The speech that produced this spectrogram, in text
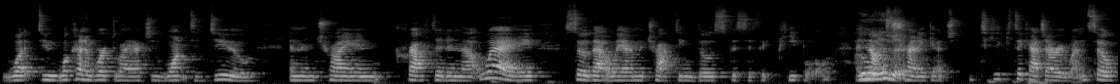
What do what kind of work do I actually want to do? And then try and craft it in that way, so that way I'm attracting those specific people and Who not just it? trying to get to, to catch everyone. So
